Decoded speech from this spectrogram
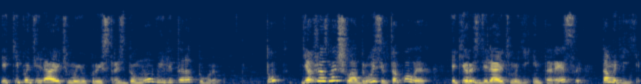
які поділяють мою пристрасть до мови і літератури. Тут я вже знайшла друзів та колег, які розділяють мої інтереси та мрії.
